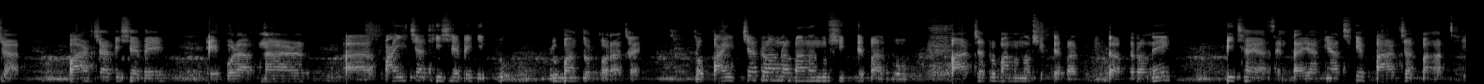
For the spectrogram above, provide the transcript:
চার্ট বার চার্ট হিসেবে, এরপর আপনার পাই চার্ট হিসেবে কিন্তু রূপান্তর করা যায়। তো পাই চার্টও আমরা বানানো শিখতে পারব বার চার্টও বানানো শিখতে পারব, কিন্তু আপনারা অনেক পিছায় আছেন, তাই আমি আজকে বার চার্ট বানাচ্ছি।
